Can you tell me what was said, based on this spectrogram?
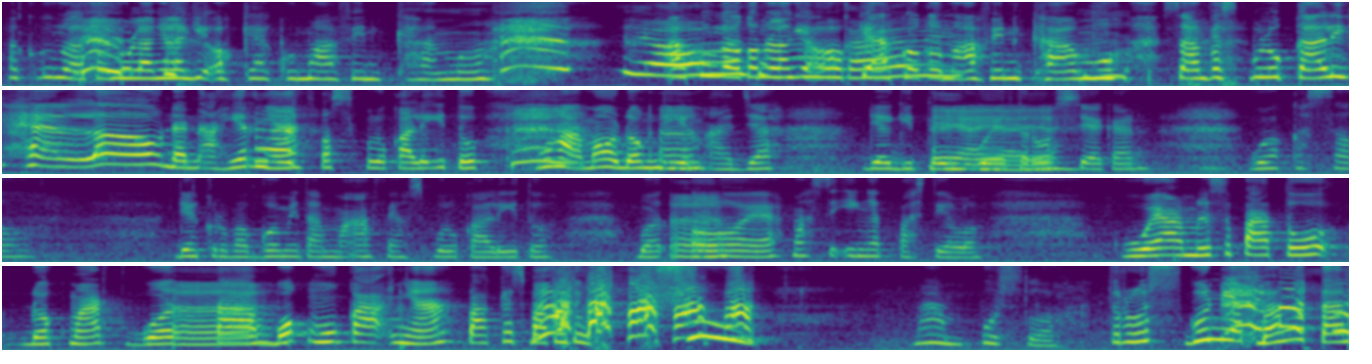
Aku nggak akan ulangi lagi Oke aku maafin kamu. Ya Aku nggak akan ulangi 10 Oke aku akan maafin kamu. Sampai 10 kali hello. Dan akhirnya pas 10 kali itu Gue nggak mau dong diem aja. Dia gituin Iya, gue iya, terus ya kan. Gue kesel. Dia ke rumah gue minta maaf yang 10 kali itu. Buat Eh. lo ya Masih inget pasti lo. Gue ambil sepatu Doc Mart Gue Eh. tabok mukanya pakai sepatu itu! Mampus loh. Terus gue niat banget kan,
